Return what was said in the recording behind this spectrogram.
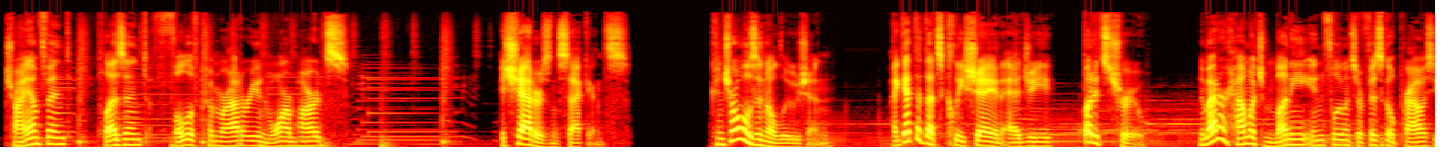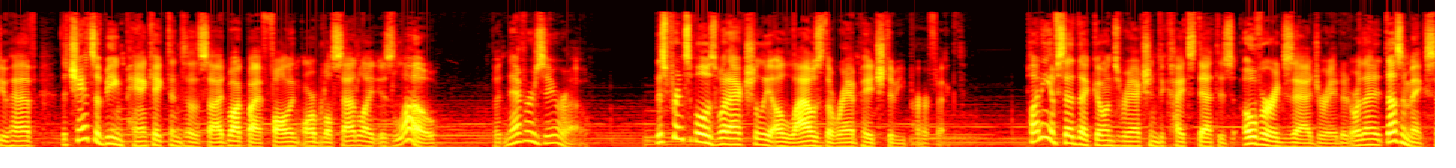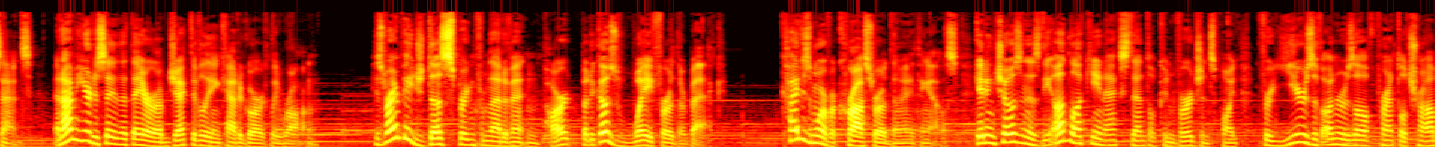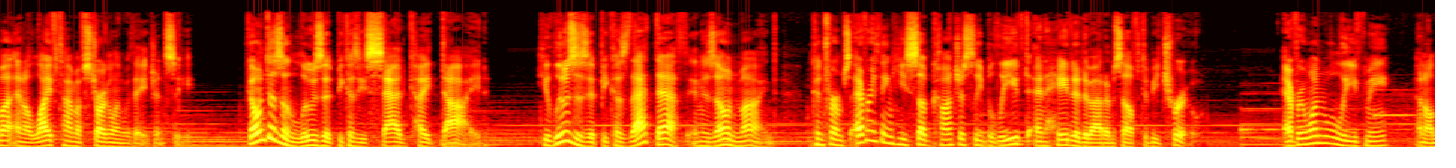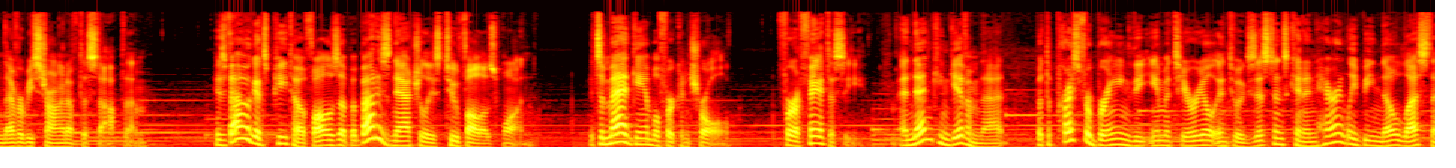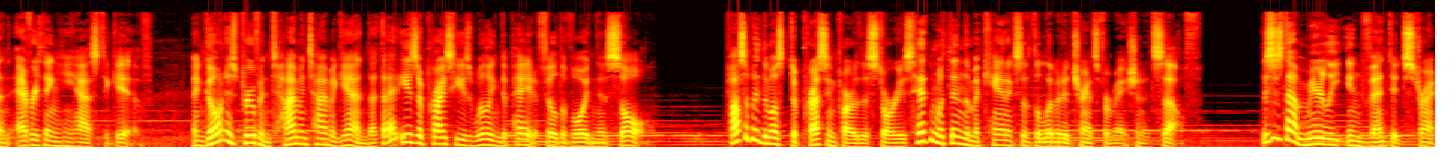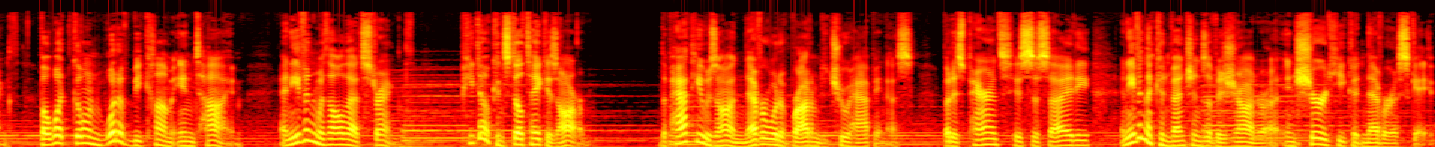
Triumphant, pleasant, full of camaraderie and warm hearts. It shatters in seconds. Control is an illusion. I get that that's cliche and edgy, but it's true. No matter how much money, influence, or physical prowess you have, the chance of being pancaked into the sidewalk by a falling orbital satellite is low, but never zero. This principle is what actually allows the rampage to be perfect. Plenty have said that Gon's reaction to Kite's death is over exaggerated or that it doesn't make sense, and I'm here to say that they are objectively and categorically wrong. His rampage does spring from that event in part, but it goes way further back. Kite is more of a crossroad than anything else, getting chosen as the unlucky and accidental convergence point for years of unresolved parental trauma and a lifetime of struggling with agency. Gon doesn't lose it because he's sad Kite died. He loses it because that death, in his own mind, confirms everything he subconsciously believed and hated about himself to be true. Everyone will leave me, and I'll never be strong enough to stop them. His vow against Pito follows up about as naturally as two follows one. It's a mad gamble for control, for a fantasy, and Nen can give him that, but the price for bringing the immaterial into existence can inherently be no less than everything he has to give. And Gon has proven time and time again that that is a price he is willing to pay to fill the void in his soul. Possibly the most depressing part of this story is hidden within the mechanics of the limited transformation itself. This is not merely invented strength, but what Gon would have become in time, and even with all that strength, Pito can still take his arm. The path he was on never would have brought him to true happiness, but his parents, his society, and even the conventions of his genre ensured he could never escape.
